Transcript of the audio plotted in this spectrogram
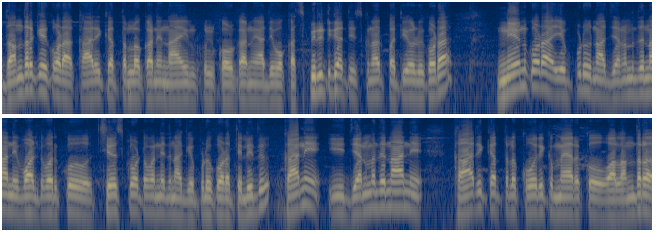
అదందరికీ కూడా కార్యకర్తల్లో కానీ నాయకులు కానీ అది ఒక స్పిరిట్గా తీసుకున్నారు. ప్రతి ఒడు కూడా నేను కూడా ఎప్పుడు నా జన్మదినాన్ని ఇవాళ వరకు చేసుకోవటం అనేది నాకు ఎప్పుడు కూడా తెలియదు కానీ ఈ జన్మదినాన్ని కార్యకర్తల కోరిక మేరకు వాళ్ళందరూ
